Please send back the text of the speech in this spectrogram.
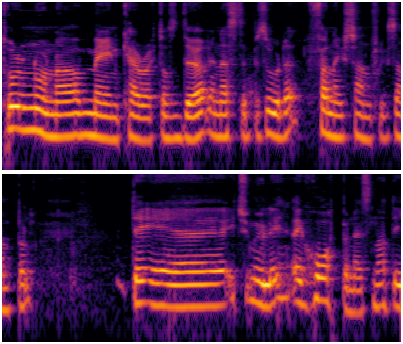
Tror du noen av main characters dør i neste episode? Fennec Shan, for eksempel. Det er ikke mulig. Jeg håper nesten at de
